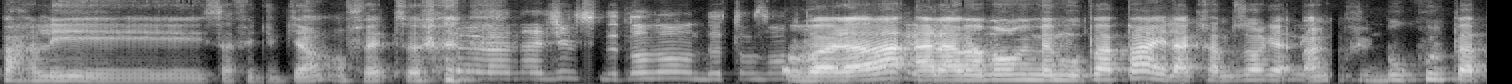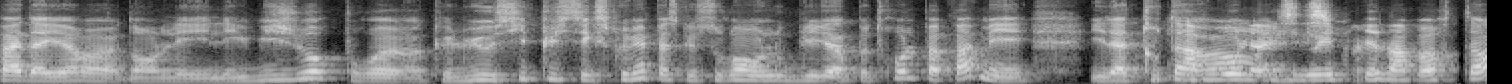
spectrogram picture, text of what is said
parler et ça fait du bien, en fait. Un adulte de temps en, de temps en temps. Voilà, à la maman, mais même au papa. Et la Kramzorg Oui. inclut beaucoup le papa d'ailleurs dans les, les huit jours pour que lui aussi puisse s'exprimer parce que souvent on l'oublie un peu trop le papa, mais il a tout un rôle à jouer très important.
